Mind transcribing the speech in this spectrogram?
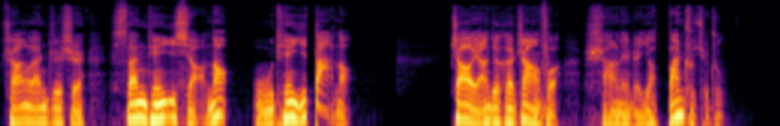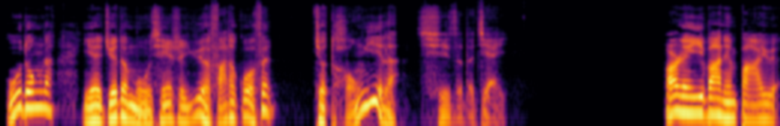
张兰芝是三天一小闹。五天一大闹，赵阳就和丈夫商量着要搬出去住。吴东呢也觉得母亲是越发的过分，就同意了妻子的建议。二零一八年八月，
